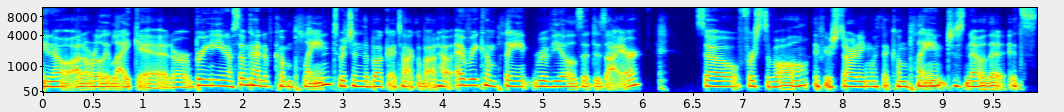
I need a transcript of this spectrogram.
you know, I don't really like it, or bringing, you know, some kind of complaint, which in the book I talk about how every complaint reveals a desire. So, first of all, if you're starting with a complaint, just know that it's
